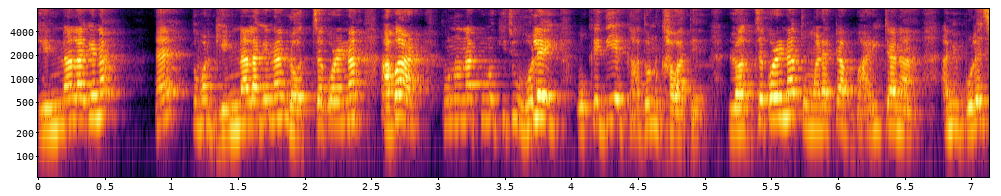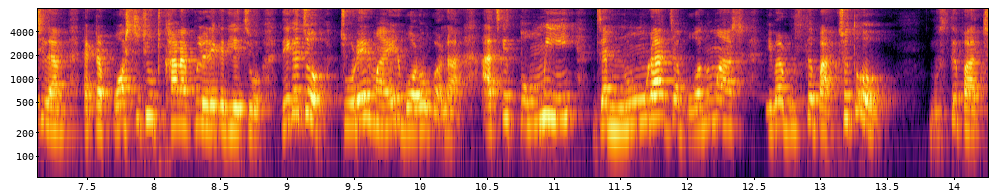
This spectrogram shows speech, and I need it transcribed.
ঘেন্না লাগে না? হ্যাঁ? তোমার ঘেন্না লাগে না? লজ্জা করে না? আবার কোনো না কোনো কিছু হলেই ওকে দিয়ে গাদন খাওয়াতে। লজ্জা করে না? তোমার একটা বাড়িটা না আমি বলেছিলাম, একটা প্রস্টিটিউট খানা খুলে রেখে দিয়েছ। দেখেছ? চোরের মায়ের বড় গলা। আজকে তুমি যা নোংরা, যা বদমাস এবার বুঝতে পারছ তো? বুঝতে পারছ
